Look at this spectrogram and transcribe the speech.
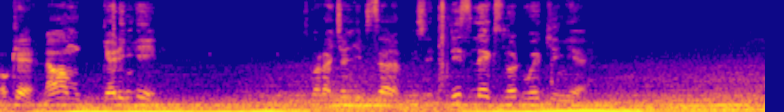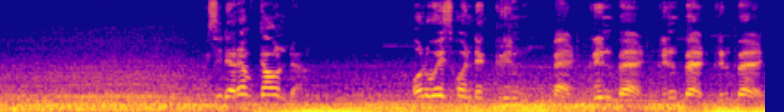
Okay now i'm getting in. It's gonna change itself. You see this leg's not working here. You see the rev counter? Always on the green belt green belt green belt green belt.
